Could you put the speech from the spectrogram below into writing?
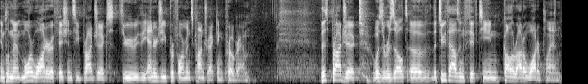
implement more water efficiency projects through the Energy Performance Contracting Program. This project was a result of the 2015 Colorado Water Plan,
